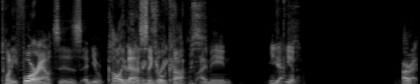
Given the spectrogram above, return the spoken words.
24 ounces, and you're calling You're that a single cup, cups. I mean, y- Yes. you know. All right.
